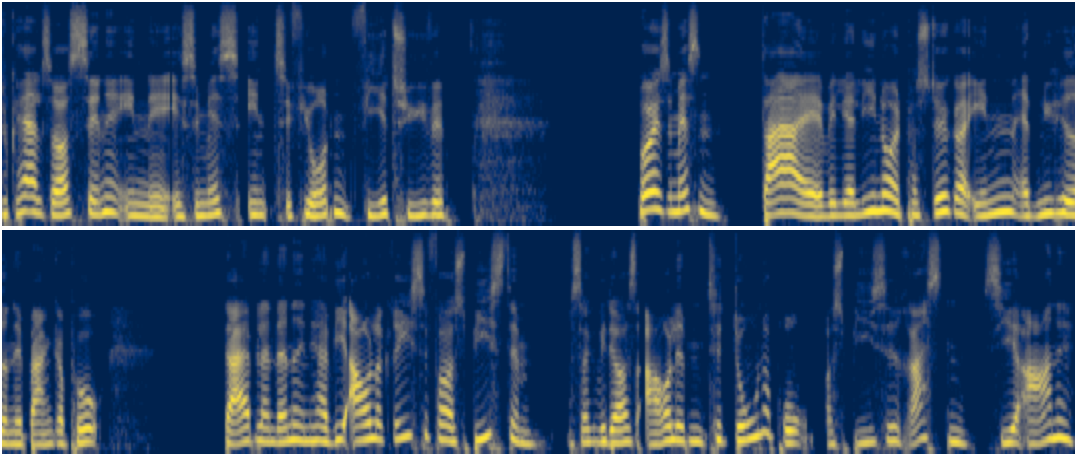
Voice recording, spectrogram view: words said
Du kan altså også sende en øh, sms ind til 14 24. På sms'en, der øh, vil jeg lige nå et par stykker, inden at nyhederne banker på. Der er blandt andet en her, vi avler grise for at spise dem, og så kan vi da også afle dem til donorbro og spise resten, siger Arne.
